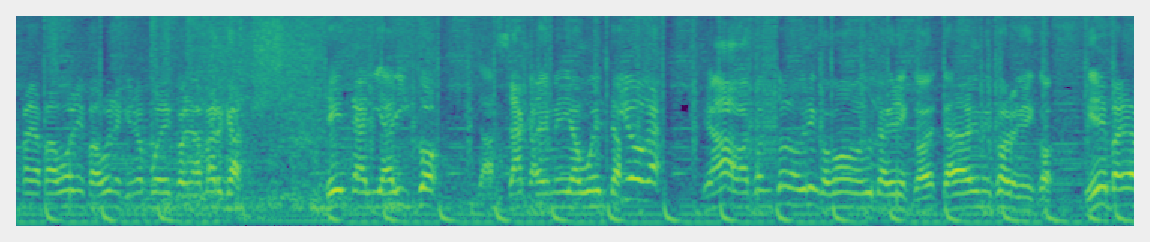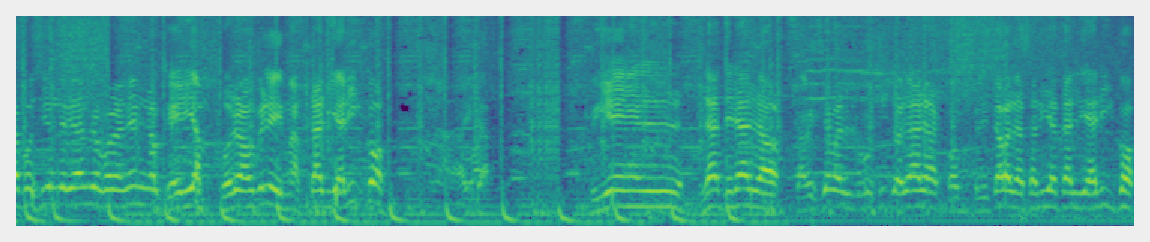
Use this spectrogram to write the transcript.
Para Pavone. Pavone que no puede con la marca de Taliarico. La saca de media vuelta. Yoga. Ah, va con todo Greco, como me gusta Greco, eh, cada vez mejor Greco. Viene para la posición de Leandro Coronel, no quería problemas. Taliarico. Ahí está. Viene el lateral, la cabeceaba el rusito Lara, completaba la salida Taliarico.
